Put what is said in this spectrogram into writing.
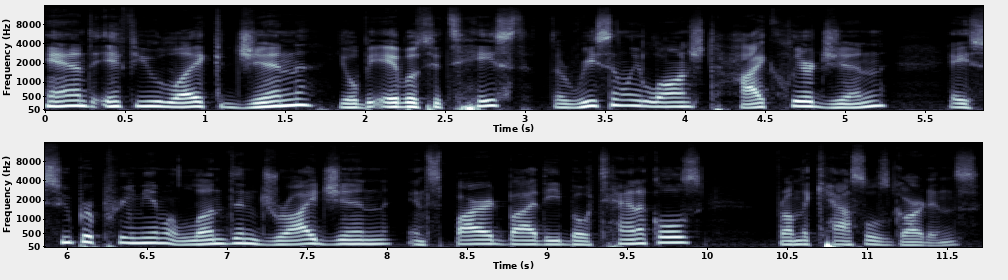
And if you like gin, you'll be able to taste the recently launched Highclere Gin, a super premium London dry gin inspired by the botanicals from the castle's gardens.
